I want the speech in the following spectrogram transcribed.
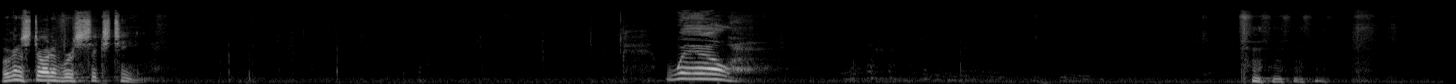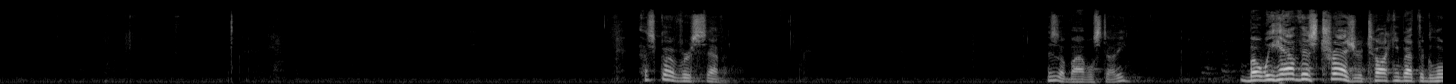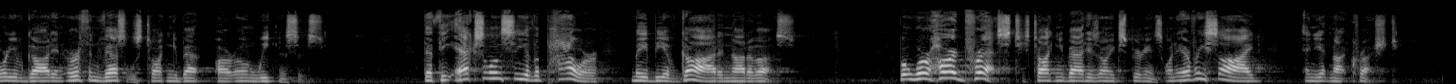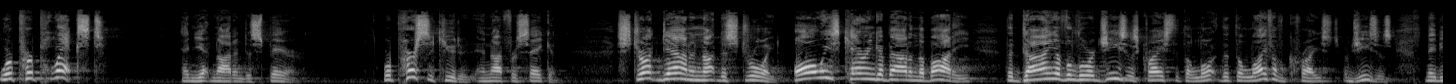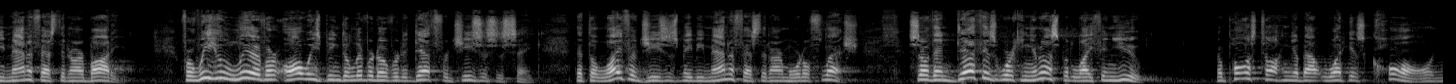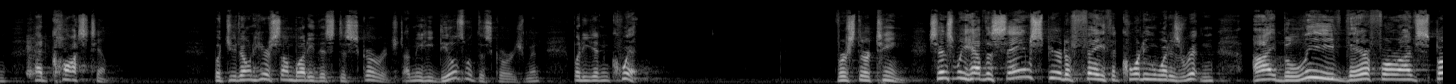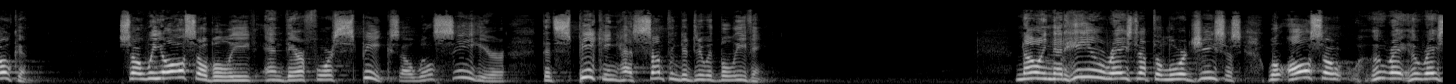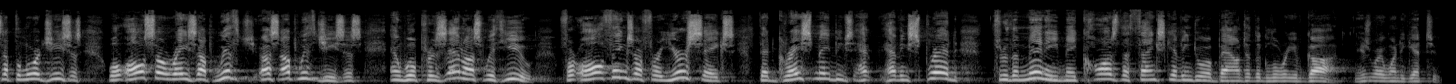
We're going to start in verse 16. Well, Let's go to verse 7. This is a Bible study. But we have this treasure talking about the glory of God in earthen vessels, talking about our own weaknesses. That the excellency of the power may be of God and not of us. But we're hard pressed, he's talking about his own experience, on every side and yet not crushed. We're perplexed and yet not in despair. We're persecuted and not forsaken, struck down and not destroyed, always carrying about in the body the dying of the Lord Jesus Christ, that the, Lord, that the life of Christ, of Jesus, may be manifested in our body. For we who live are always being delivered over to death for Jesus' sake, that the life of Jesus may be manifested in our mortal flesh. So then death is working in us, but life in you. Now, Paul's talking about what his calling had cost him. But you don't hear somebody that's discouraged. I mean, he deals with discouragement, but he didn't quit. Verse 13 Since we have the same spirit of faith, according to what is written, I believe, therefore I've spoken. So we also believe and therefore speak. So we'll see here that speaking has something to do with believing knowing that he who raised up the Lord Jesus will also, who, ra- who raised up the Lord Jesus, will also raise up with us up with Jesus and will present us with you. For all things are for your sakes, that grace may be, ha- having spread through the many, may cause the thanksgiving to abound to the glory of God. Here's where I want to get to.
